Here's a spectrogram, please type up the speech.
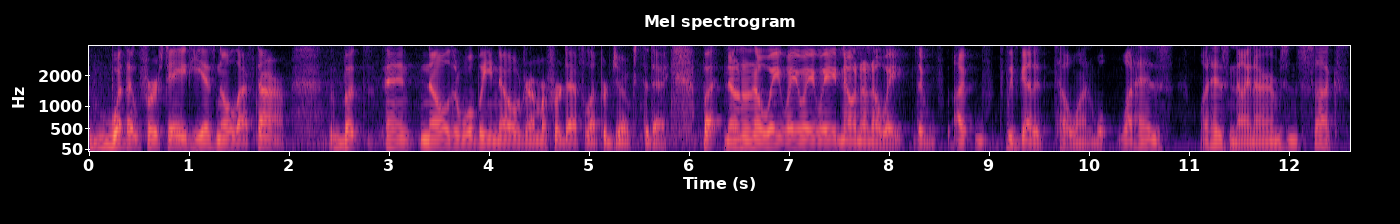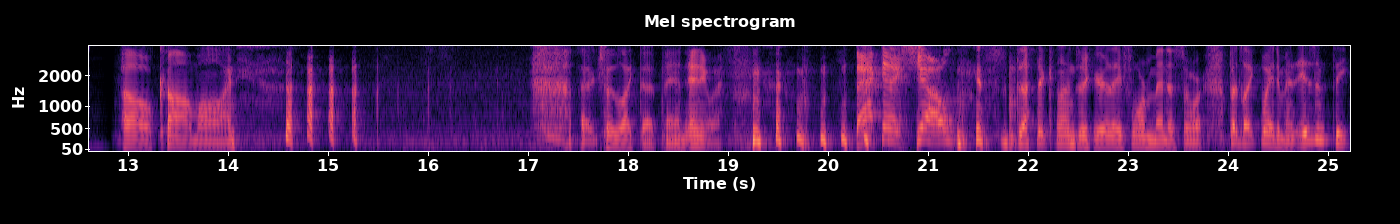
without first aid, he has no left arm. But and no, there will be no drummer for Def Leppard jokes today. But no, no, no, wait, wait, wait, wait, no, no, no, wait. The, I, we've got to tell one. What has what has nine arms and sucks? oh come on. I actually like that band. Anyway, Back to the show. Stunticons are here. They form Menasor. But like, wait a minute, isn't the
